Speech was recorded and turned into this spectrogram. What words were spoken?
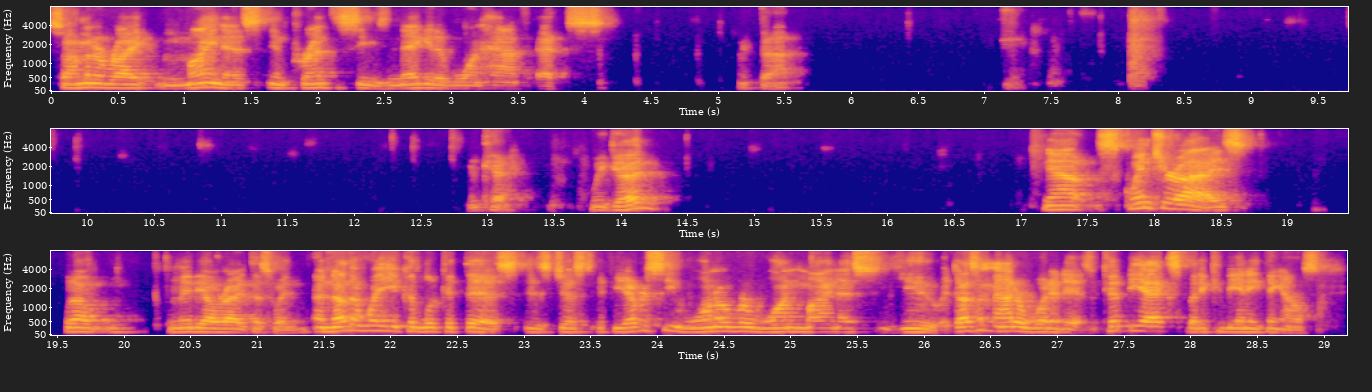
So I'm gonna write minus in parentheses negative one half x, like that. Okay, we good? Now, squint your eyes. Well, maybe I'll write it this way. Another way you could look at this is just if you ever see one over one minus u, it doesn't matter what it is. It could be x, but it could be anything else.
